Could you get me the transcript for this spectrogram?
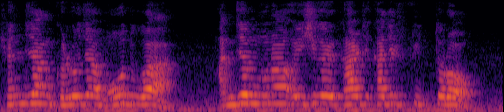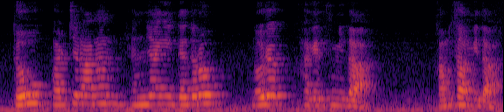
현장 근로자 모두가 안전문화 의식을 가- 가질 수 있도록 더욱 발전하는 현장이 되도록 노력하겠습니다. 감사합니다.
